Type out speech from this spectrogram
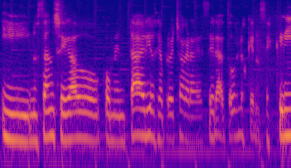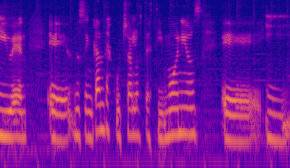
Y nos han llegado comentarios y aprovecho a agradecer a todos los que nos escriben. Eh, nos encanta escuchar los testimonios eh, y,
